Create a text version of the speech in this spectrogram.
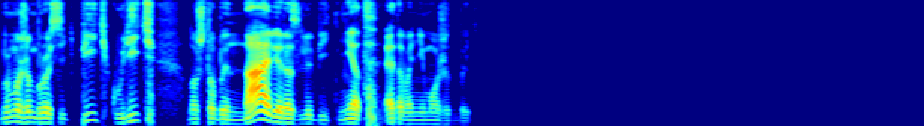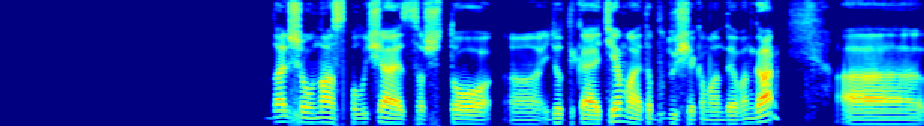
мы можем бросить пить, курить, но чтобы Нави разлюбить, нет, этого не может быть. Дальше у нас получается, что э, идет такая тема, это будущее команды «Авангар». А,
